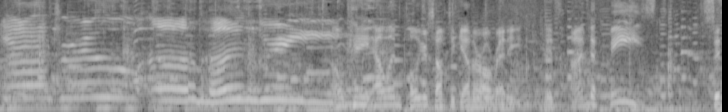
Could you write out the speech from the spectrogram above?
Andrew, I'm hungry. Okay, Ellen, pull yourself together already. It's time to feast. Sit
